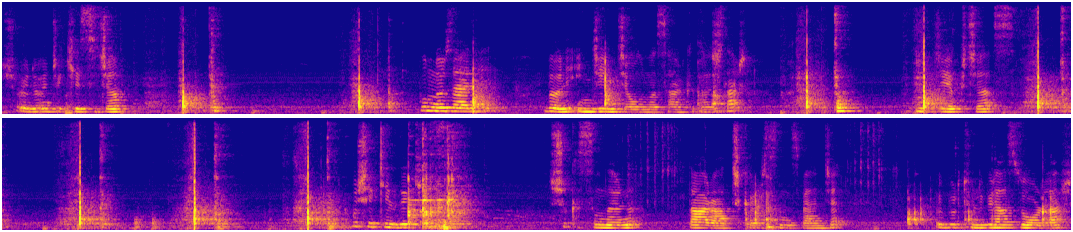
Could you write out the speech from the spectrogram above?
Şöyle önce keseceğim. Bunun özelliği böyle ince ince olması arkadaşlar. İnce yapacağız. Bu şekilde kes. Şu kısımlarını daha rahat çıkarırsınız bence. Öbür türlü biraz zorlar.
